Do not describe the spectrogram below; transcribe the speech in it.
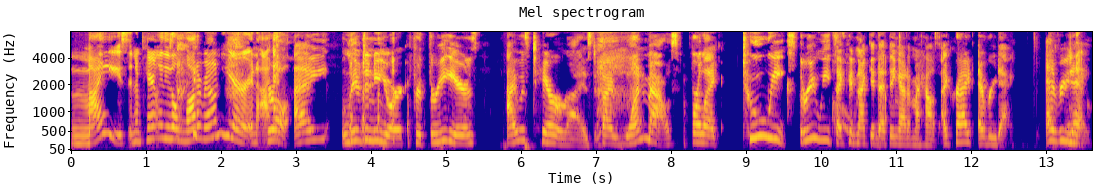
Mice. And apparently there's a lot around here. And I Girl, I lived in New York for three years. I was terrorized by one mouse for like two weeks, three weeks. I could Oh, not get no. that thing out of my house. I cried every day. Every day. No.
